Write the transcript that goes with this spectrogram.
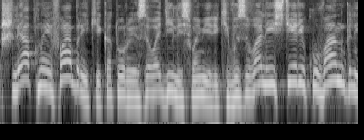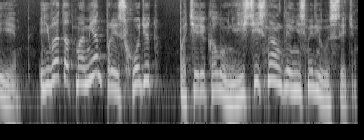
шляпные фабрики, которые заводились в Америке, вызывали истерику в Англии. И в этот момент происходит потеря колонии. Естественно, Англия не смирилась с этим.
